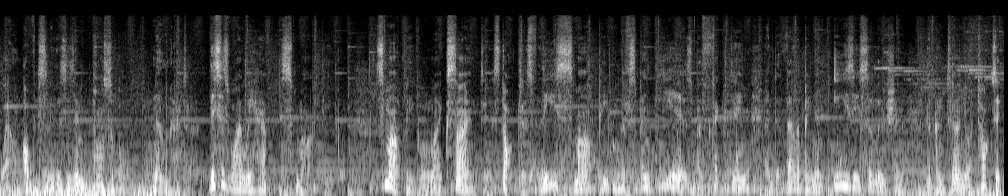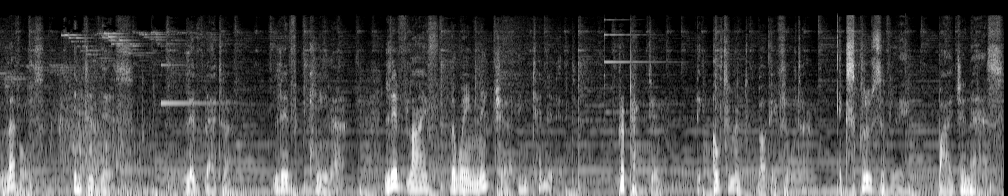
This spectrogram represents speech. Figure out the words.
Well, obviously this is impossible, no matter. This is why we have smart people. Smart people like scientists, doctors, these smart people have spent years perfecting and developing an easy solution that can turn your toxic levels into this. Live better, live cleaner, live life the way nature intended it. ProPectin, the ultimate body filter, exclusively by Jeunesse.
